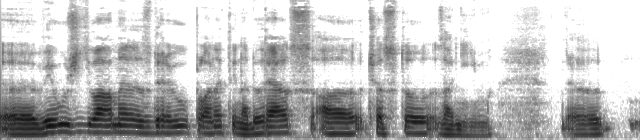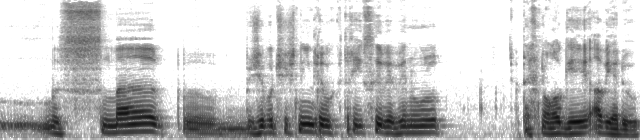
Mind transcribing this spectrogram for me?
Eh, využíváme zdrojů planety na doraz a často za ním eh, jsme živočišný druh, který si vyvinul technologii a vědu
